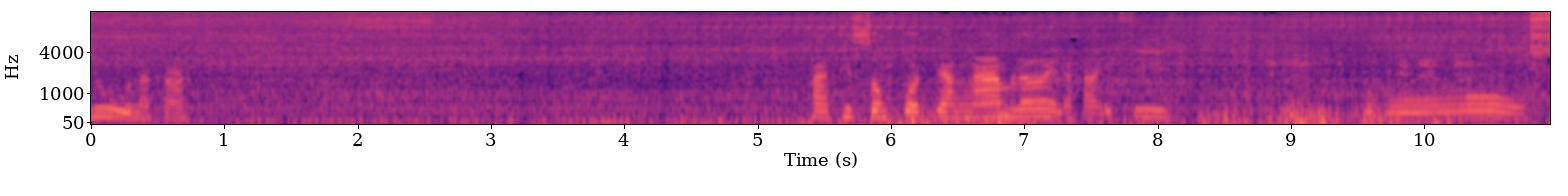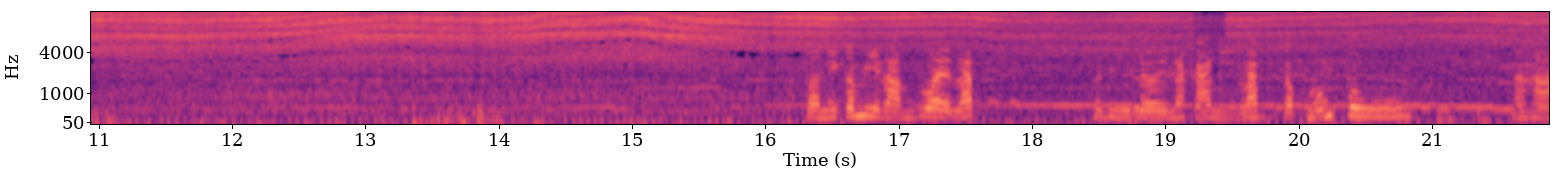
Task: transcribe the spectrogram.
อยู่นะคะพระอาทิตย์ทรงกลดอย่างงามเลยนะคะ FC โอ้โหตอนนี้ก็มีรำด้วยรับพอดีเลยนะคะนี่รับกับหลวงปู่นะคะ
